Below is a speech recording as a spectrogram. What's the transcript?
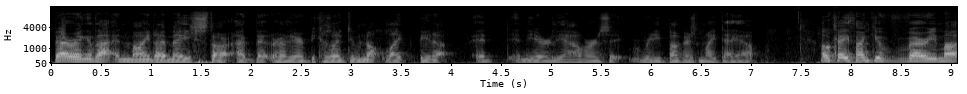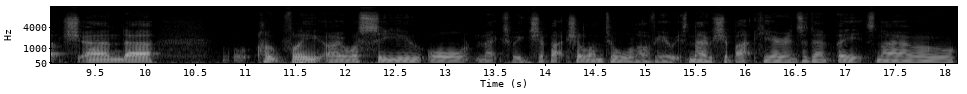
bearing that in mind, I may start a bit earlier because I do not like being up in the early hours. It really buggers my day up. Okay, thank you very much, and uh, hopefully I will see you all next week. Shabbat Shalom to all of you. It's now Shabbat here, incidentally. It's now,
